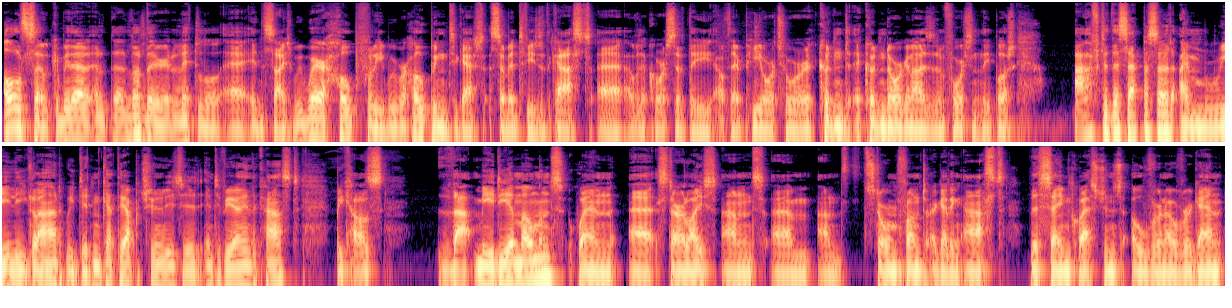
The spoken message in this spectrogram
also, can we that another little uh, insight? We were hopefully we were hoping to get some interviews with the cast uh, over the course of the of their PR tour. Couldn't it couldn't organise it unfortunately, but after this episode, I'm really glad we didn't get the opportunity to interview any of the cast because that media moment when uh, Starlight and um, and Stormfront are getting asked the same questions over and over again,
